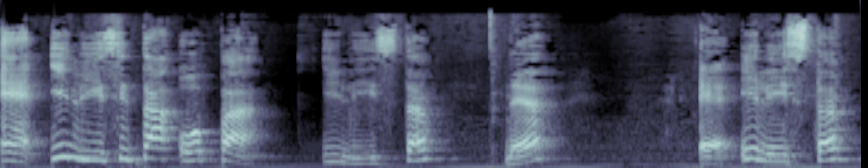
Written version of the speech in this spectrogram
É ilícita, opa, ilícita, né? É ilícita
